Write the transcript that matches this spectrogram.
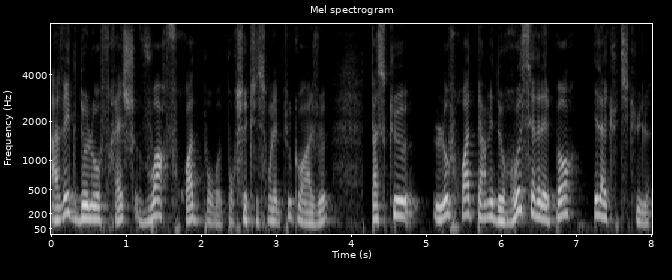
avec de l'eau fraîche, voire froide pour, pour ceux qui sont les plus courageux, parce que l'eau froide permet de resserrer les pores et la cuticule.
